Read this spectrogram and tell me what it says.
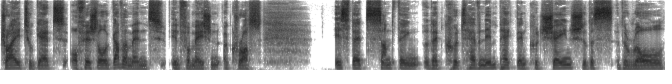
try to get official government information across. Is that something that could have an impact and could change this, the role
